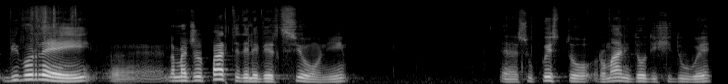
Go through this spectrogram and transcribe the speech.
Vi vorrei, eh, la maggior parte delle versioni eh, su questo Romani 12.2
